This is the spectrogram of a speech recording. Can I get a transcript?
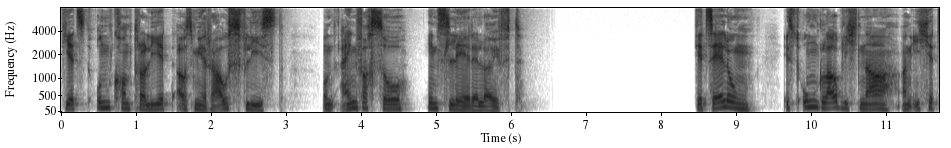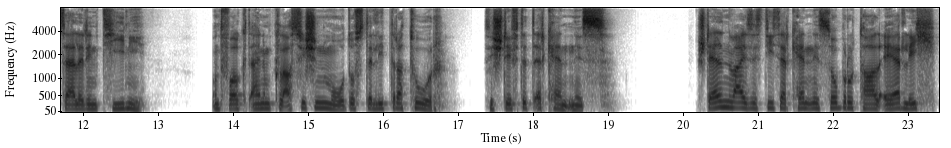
die jetzt unkontrolliert aus mir rausfließt und einfach so ins Leere läuft. Die Erzählung ist unglaublich nah an Ich-Erzählerin Tini und folgt einem klassischen Modus der Literatur. Sie stiftet Erkenntnis. Stellenweise ist diese Erkenntnis so brutal ehrlich,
